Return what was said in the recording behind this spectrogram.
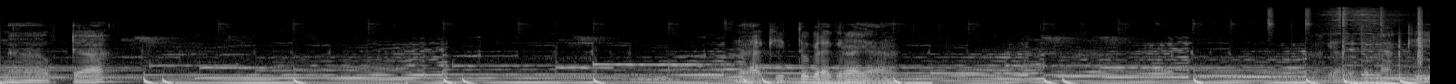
Nah udah kira-kira ya. Kita lagi.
